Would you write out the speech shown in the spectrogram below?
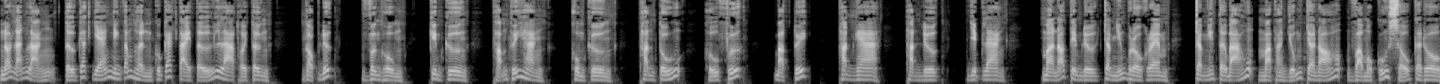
Nó lẳng lặng tự cắt dán những tấm hình của các tài tử là Thoại Từng, Ngọc Đức, Vân Hùng, Kim Cương, Thẩm Thúy Hằng, Hùng Cường, Thanh Tú, Hữu Phước, Bạch Tuyết, Thanh Nga, Thành Được, Diệp Lan mà nó tìm được trong những program, trong những tờ báo mà thằng Dũng cho nó vào một cuốn sổ caro.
